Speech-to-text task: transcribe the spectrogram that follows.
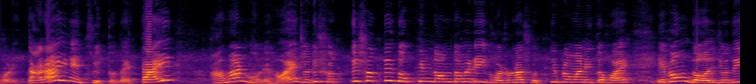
করে, তারাই নেতৃত্ব দেয়। তাই আমার মনে হয় যদি সত্যি সত্যি দক্ষিণ দমদমের এই ঘটনা সত্যি প্রমাণিত হয় এবং দল যদি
